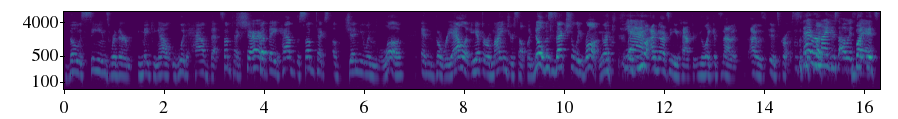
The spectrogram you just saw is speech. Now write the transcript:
those scenes where they're making out would have that subtext. Sure. But they have the subtext of genuine love and the reality. You have to remind yourself, like, no, this is actually wrong. Like, like Yeah. you know, I'm not saying you have to. Like, it's not a. I was. It's gross. that reminder's always but there. it's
